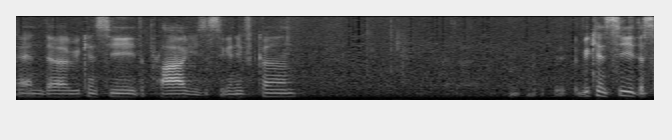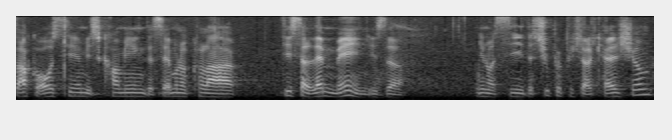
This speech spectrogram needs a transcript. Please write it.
and uh, we can see the plug is significant. We can see the sock ostium is coming, the seven o'clock. This uh, lamp main is the, you know, see the superficial calcium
